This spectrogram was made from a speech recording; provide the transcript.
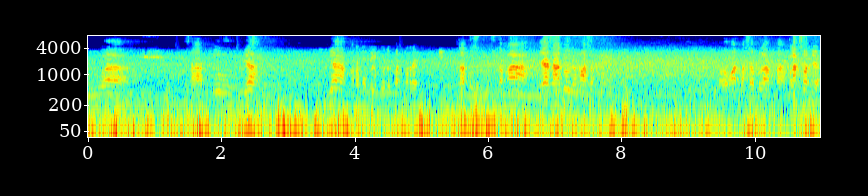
dua satu ya. Ya karena mobil gua depan ngerem. Satu setengah. Ya satu udah masuk nih. Terowongan Kasablanka klakson ya?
